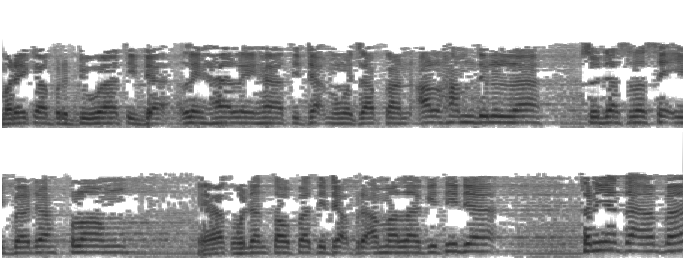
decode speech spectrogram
Mereka berdua tidak leha-leha, tidak mengucapkan alhamdulillah sudah selesai ibadah plong, ya, kemudian taubat tidak beramal lagi tidak. Ternyata apa?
